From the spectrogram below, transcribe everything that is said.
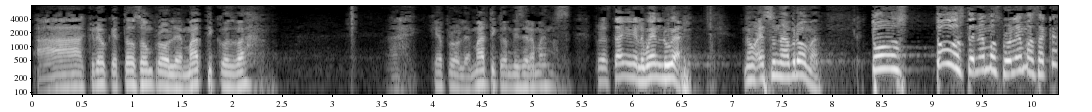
Ah, creo que todos son problemáticos, va. Ay, qué problemáticos, mis hermanos. Pero están en el buen lugar. No, es una broma. Todos, todos tenemos problemas acá.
